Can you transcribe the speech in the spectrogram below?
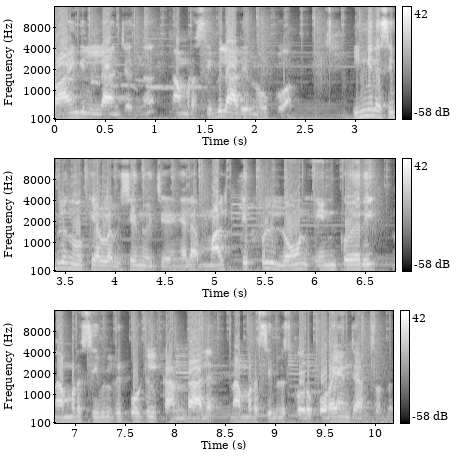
ബാങ്കിലെല്ലാം ചെന്ന് നമ്മുടെ സിബിൽ ആദ്യം നോക്കുക. ഇങ്ങനെ സിബിൽ നോക്കിയുള്ള വിഷയം എന്ന് വെച്ച് കഴിഞ്ഞാൽ മൾട്ടിപ്പിൾ ലോൺ എൻക്വയറി നമ്മുടെ സിബിൽ റിപ്പോർട്ടിൽ കണ്ടാൽ നമ്മുടെ സിബിൽ സ്കോർ കുറയാൻ ചാൻസ് ഉണ്ട്.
